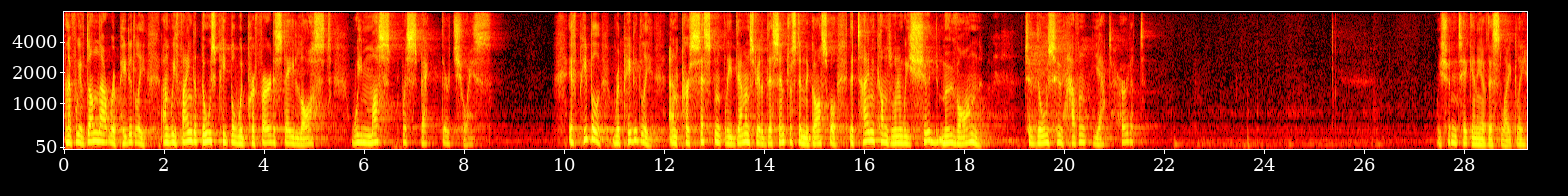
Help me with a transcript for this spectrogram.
and if we have done that repeatedly, and we find that those people would prefer to stay lost, we must respect their choice. If people repeatedly and persistently demonstrate a disinterest in the gospel, the time comes when we should move on to those who haven't yet heard it. We shouldn't take any of this lightly.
